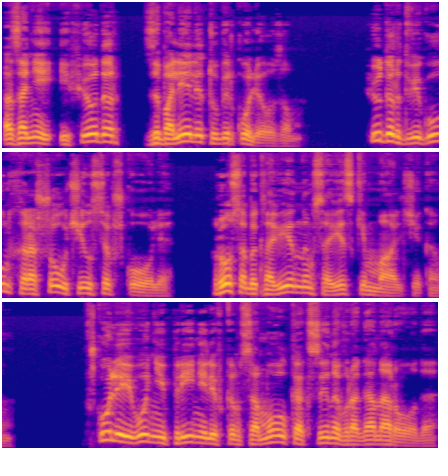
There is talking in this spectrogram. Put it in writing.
а за ней и Федор, заболели туберкулезом. Федор Двигун хорошо учился в школе, рос обыкновенным советским мальчиком. В школе его не приняли в комсомол как сына врага народа.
